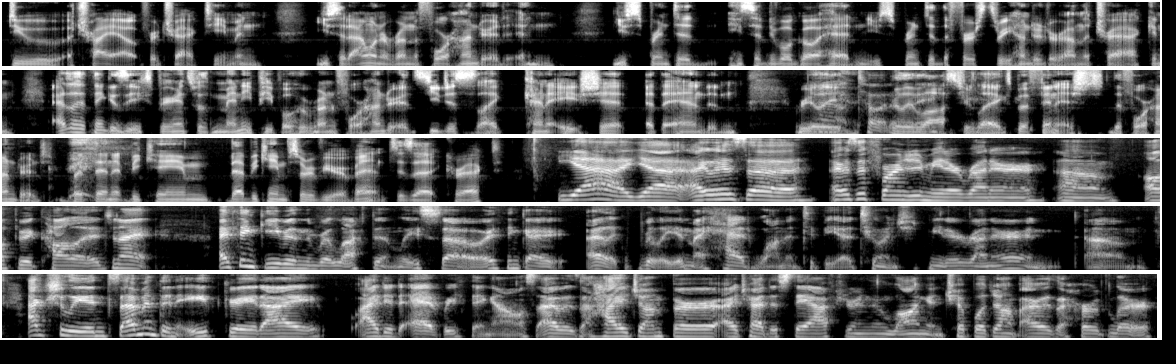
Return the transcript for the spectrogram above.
do a tryout for track team and you said i want to run the 400 and you sprinted he said well go ahead and you sprinted the first 300 around the track and as i think is the experience with many people who run 400s you just like kind of ate shit at the end and really oh, totally. really lost your legs but finished the 400 but then it became that became sort of your event is that correct yeah, yeah. I was a I was a 400 meter runner um, all through college, and I I think even reluctantly so. I think I, I like really in my head wanted to be a 200 meter runner. And um, actually, in seventh and eighth grade, I I did everything else. I was a high jumper. I tried to stay after in the long and triple jump. I was a hurdler.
